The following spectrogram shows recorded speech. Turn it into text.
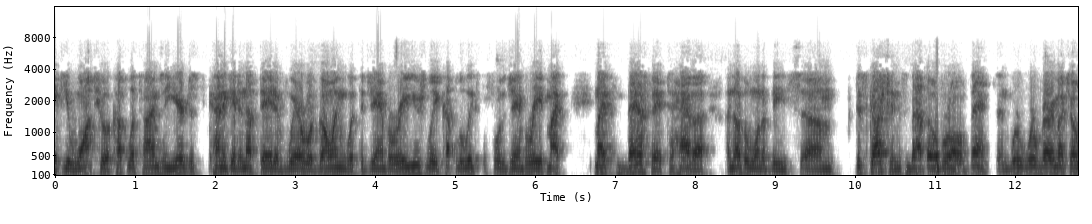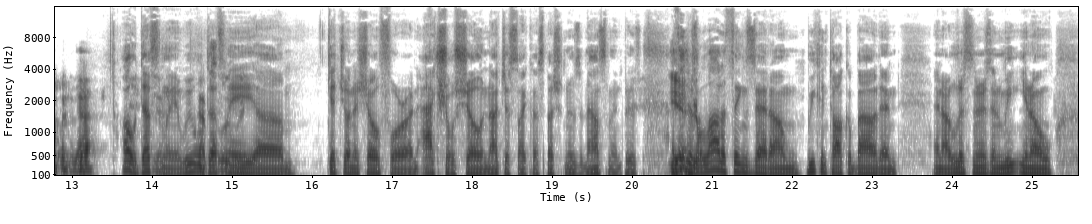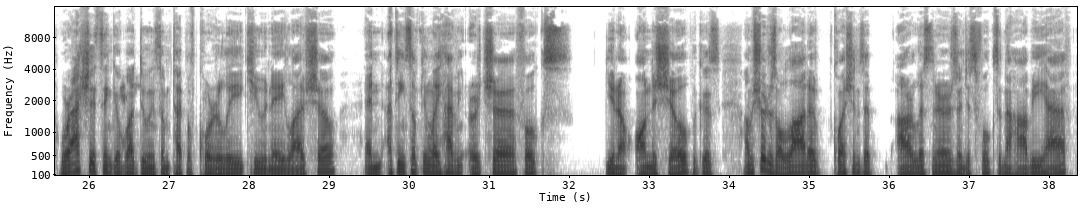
if you want to, a couple of times a year, just kind of get an update of where we're going with the jamboree. Usually, a couple of weeks before the jamboree, it might might benefit to have a another one of these um, discussions about the overall event, and we're we're very much open to that. Yeah. Oh, definitely. And we will absolutely. definitely um, get you on a show for an actual show and not just like a special news announcement. Because I Yeah. think there's a lot of things that um, we can talk about and and our listeners and we, you know, we're actually thinking about doing some type of quarterly Q and A live show. And I think something like having IRCHA folks, you know, on the show because I'm sure there's a lot of questions that our listeners and just folks in the hobby have.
